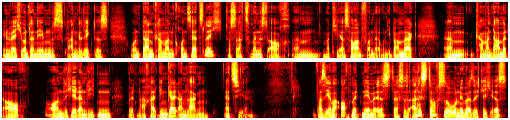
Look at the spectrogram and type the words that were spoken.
in welche Unternehmen es angelegt ist. Und dann kann man grundsätzlich, das sagt zumindest auch ähm, Matthias Horn von der Uni Bamberg, ähm, kann man damit auch ordentliche Renditen mit nachhaltigen Geldanlagen erzielen. Was ich aber auch mitnehme, ist, dass das alles doch so unübersichtlich ist,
